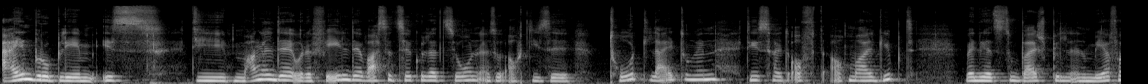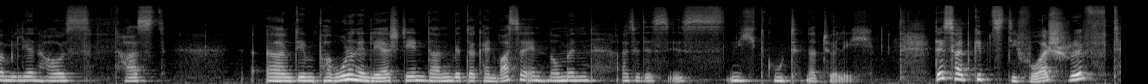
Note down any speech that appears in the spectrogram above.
Ein Problem ist die mangelnde oder fehlende Wasserzirkulation, also auch diese Totleitungen, die es halt oft auch mal gibt. Wenn du jetzt zum Beispiel ein Mehrfamilienhaus hast, äh, dem ein paar Wohnungen leer stehen, dann wird da kein Wasser entnommen. Also das ist nicht gut natürlich. Deshalb gibt es die Vorschrift,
